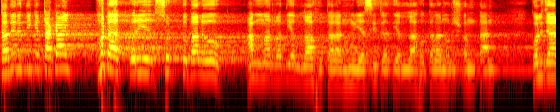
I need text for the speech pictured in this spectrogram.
তাদের দিকে তাকায়। হঠাৎ করে ছোট্ট বালক আম্মার রাদিয়াল্লাহু তাআলাহু ইয়াসির রাদিয়াল্লাহু তাআলাহুর সন্তান, কলিজার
